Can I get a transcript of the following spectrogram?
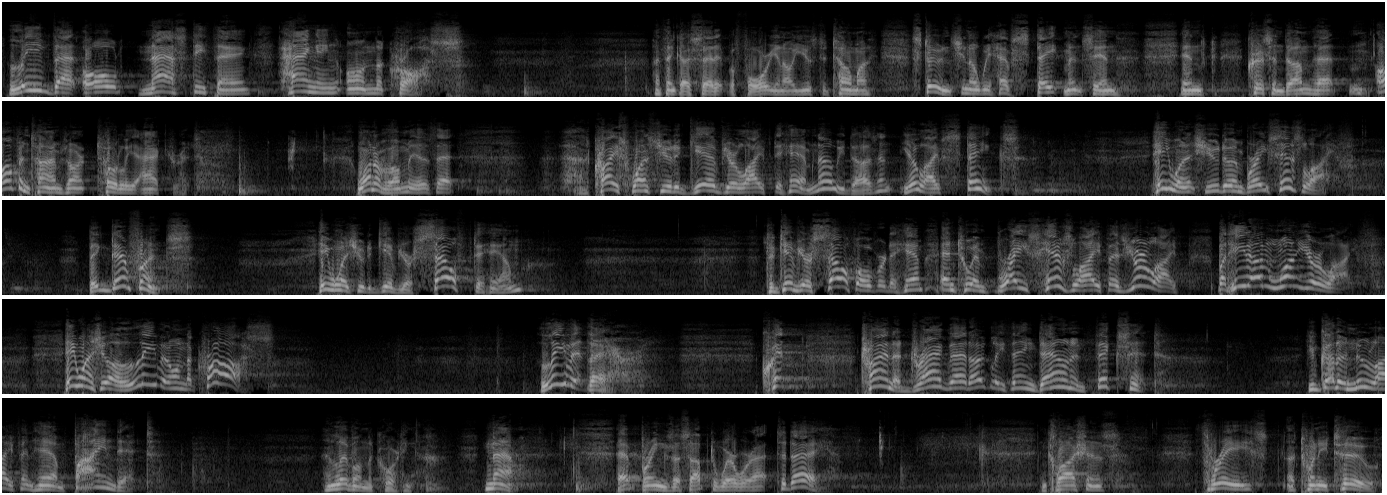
Leave that old nasty thing hanging on the cross. I think I said it before, you know, I used to tell my students, you know, we have statements in, in Christendom that oftentimes aren't totally accurate. One of them is that Christ wants you to give your life to Him. No, He doesn't. Your life stinks. He wants you to embrace His life. Big difference. He wants you to give yourself to Him, to give yourself over to Him, and to embrace His life as your life. But He doesn't want your life. He wants you to leave it on the cross. Leave it there. Quit trying to drag that ugly thing down and fix it. You've got a new life in Him. Find it. And live on the courting. Now, that brings us up to where we're at today. In Colossians 3 uh, 22.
